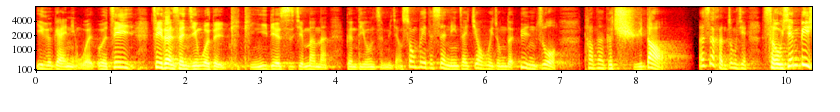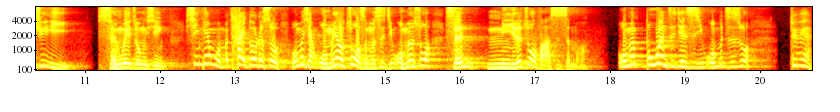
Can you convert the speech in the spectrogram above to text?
一个概念。我我这这段圣经，我得停停一点时间，慢慢跟弟兄姊妹讲。双倍的圣灵在教会中的运作，它那个渠道那是很重要。首先必须以神为中心。今天我们太多的时候，我们想我们要做什么事情，我们说神，你的做法是什么？我们不问这件事情，我们只是说，对不对？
